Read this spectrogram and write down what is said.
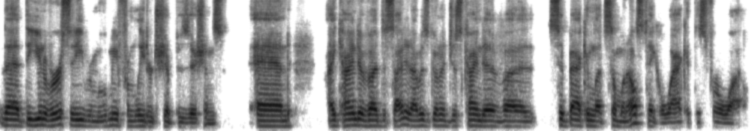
that the university removed me from leadership positions. And I kind of uh, decided I was going to just kind of uh, sit back and let someone else take a whack at this for a while.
